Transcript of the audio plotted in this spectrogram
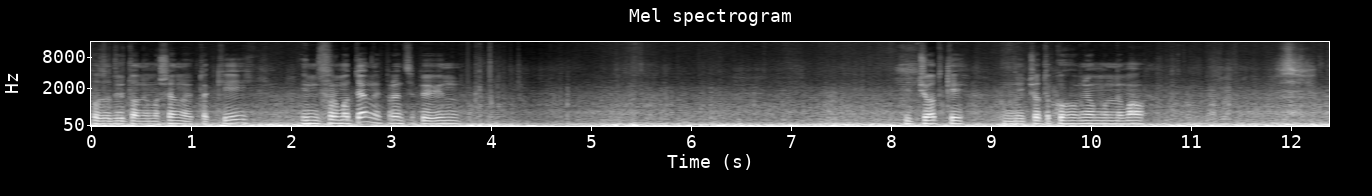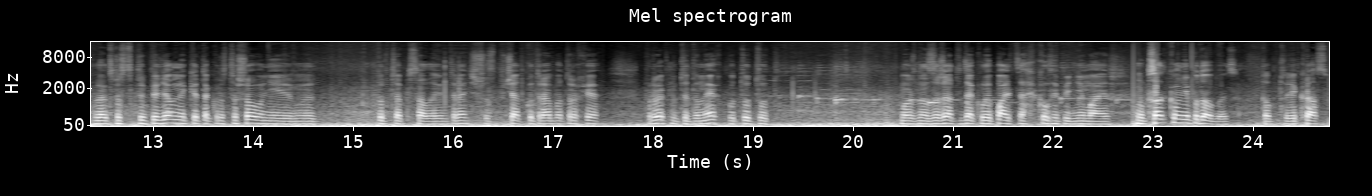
поза дві тонни машиною такий. Інформативний, в принципі, він і чіткий, нічого такого в ньому не мав. Електростопідйомники так розташовані, ми про це писали в інтернеті, що спочатку треба трохи привикнути до них, бо тут, тут можна зажати деколи пальця, коли піднімаєш. Ну, посадка мені подобається. Тобто якраз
